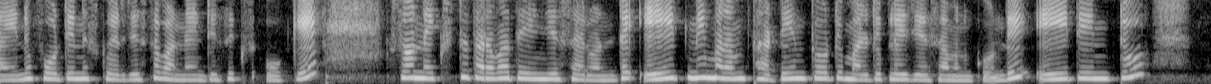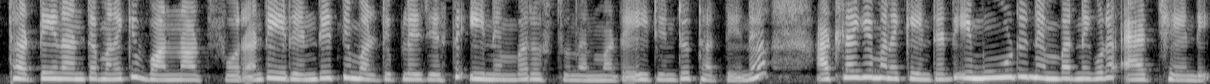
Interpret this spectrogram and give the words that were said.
నైన్ ఫోర్టీన్ స్క్వేర్ చేస్తే one ninety six okay. So next తర్వాత ఏం చేశారు అంటే ఎయిట్ని మనం థర్టీన్ తోటి మల్టిప్లై చేసామనుకోండి ఎయిట్ ఇంటూ థర్టీన్ అంటే మనకి వన్ నాట్ ఫోర్. అంటే ఈ రెండింటిని మల్టిప్లై చేస్తే ఈ నెంబర్ వస్తుంది అనమాట ఎయిట్ ఇంటూ థర్టీన్. అట్లాగే మనకి ఏంటంటే ఈ మూడు నెంబర్ని కూడా యాడ్ చేయండి.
